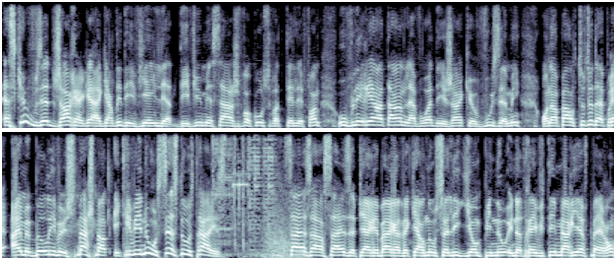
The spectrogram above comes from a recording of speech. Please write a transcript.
Est-ce que vous êtes genre à, à garder des vieilles lettres, des vieux messages vocaux sur votre téléphone ou vous voulez réentendre la voix des gens que vous aimez? On en parle tout de suite après. I'm a believer, Smash Mouth. Écrivez-nous au 6 12 13. 16h16, Pierre Hébert avec Arnaud Soli, Guillaume Pinot et notre invité Marie-Ève Perron.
